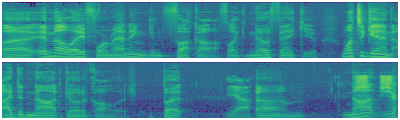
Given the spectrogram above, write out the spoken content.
uh, MLA formatting can fuck off. Like, no, thank you. Once again, I did not go to college, but Yeah. um, not Chi-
